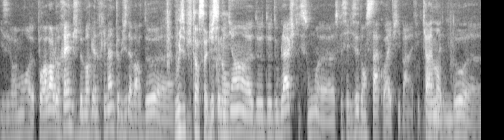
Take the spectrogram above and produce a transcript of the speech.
ils aient vraiment euh, pour avoir le range de Morgan Freeman, t'es obligé d'avoir deux, euh, Oui, putain, c'est deux comédiens euh, de, de doublage qui sont euh, spécialisés dans ça quoi. Et puis bah effectivement Carrément. Redondo, euh,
